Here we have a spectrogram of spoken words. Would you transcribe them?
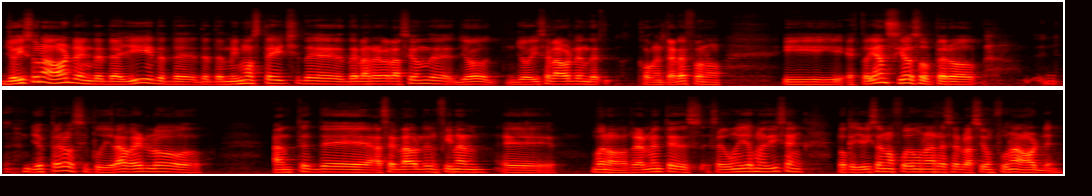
yo hice una orden desde allí, desde, desde el mismo stage de, de, la revelación. De, yo, yo hice la orden con el teléfono y estoy ansioso, pero yo espero si pudiera verlo antes de hacer la orden final. Eh, bueno, realmente, según ellos me dicen, lo que yo hice no fue una reservación, fue una orden.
